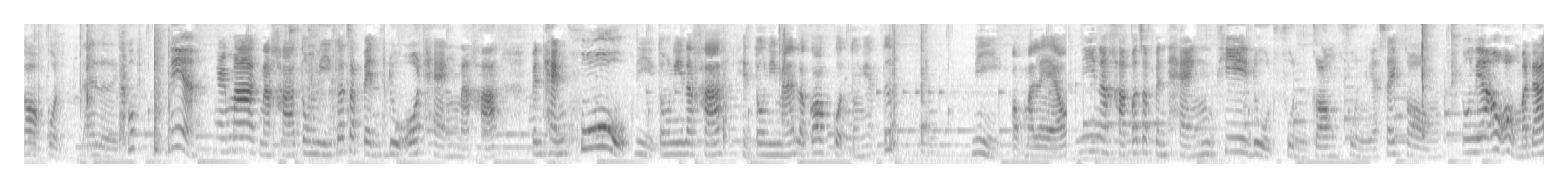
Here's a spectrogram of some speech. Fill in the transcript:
ก็กดได้เลยปุ๊บเนี่ยง่ายมากนะคะ ตรงนี้ก็จะเป็น duo tank นะคะ เป็นแทงคู่นี่ตรงนี้นะคะ เห็นตรงนี้ไหมแล้วก็กดตรงเนี้ยตึ๊บ นี่ออกมาแล้วนี่นะคะก็จะเป็นแทงที่ดูดฝุ่นกรองฝุ่นเนี่ยไส้กรอง ตรงนี้เอาออกมาได้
